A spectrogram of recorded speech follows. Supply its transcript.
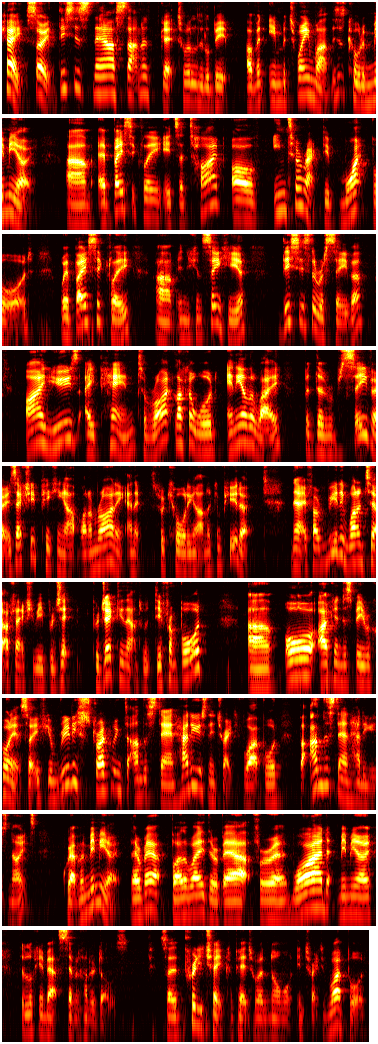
Okay, so this is now starting to get to a little bit of an in-between one. This is called a Mimeo. Um, basically, it's a type of interactive whiteboard where basically, um, and you can see here, this is the receiver. I use a pen to write like I would any other way, but the receiver is actually picking up what I'm writing and it's recording it on a computer. Now, if I really wanted to, I can actually be project projecting that onto a different board, uh, or I can just be recording it. So if you're really struggling to understand how to use an interactive whiteboard, but understand how to use notes, grab a Mimeo. They're about, by the way, they're about, for a wide Mimeo, they're looking about $700. So they're pretty cheap compared to a normal interactive whiteboard.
